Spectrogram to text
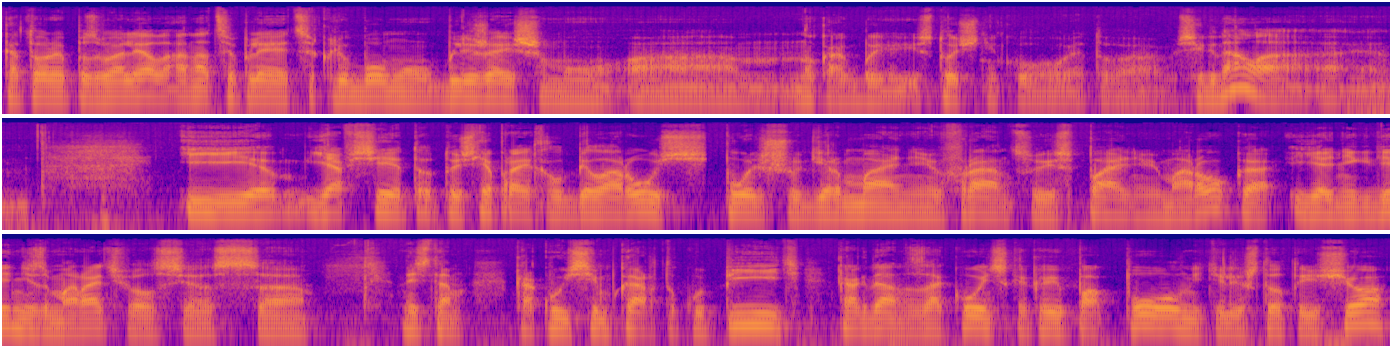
которая позволяла, она цепляется к любому ближайшему, ну, как бы источнику этого сигнала, э, и я все это, то есть я проехал Беларусь, Польшу, Германию, Францию, Испанию и Марокко, и я нигде не заморачивался с, знаете, там, какую сим-карту купить, когда она закончится, как ее пополнить или что-то еще.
